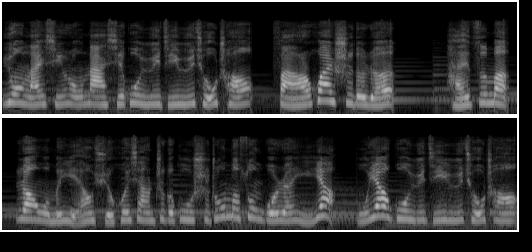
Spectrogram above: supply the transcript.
用来形容那些过于急于求成，反而坏事的人。孩子们，让我们也要学会像这个故事中的宋国人一样，不要过于急于求成。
